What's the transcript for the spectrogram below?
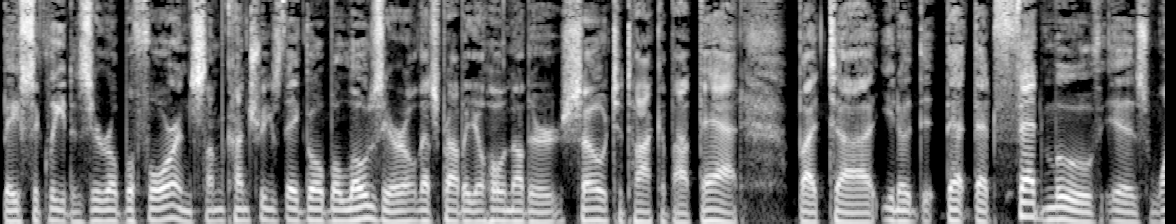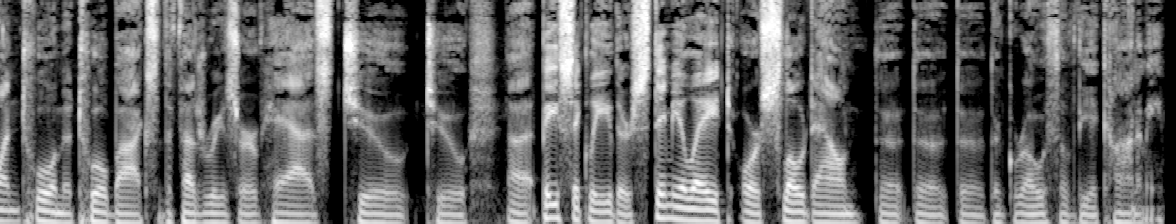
basically to zero before. In some countries, they go below zero. That's probably a whole other show to talk about that. But uh, you know th- that that Fed move is one tool in the toolbox that the Federal Reserve has to to uh, basically either stimulate or slow down the, the the the growth of the economy,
